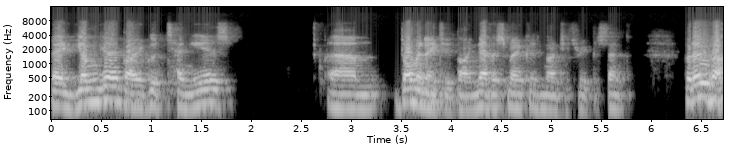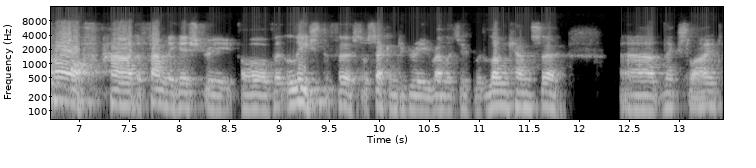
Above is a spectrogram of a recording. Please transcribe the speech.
They're younger by a good 10 years um, dominated by never smokers, 93%. but over half had a family history of at least the first or second degree relative with lung cancer. Uh, next slide.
